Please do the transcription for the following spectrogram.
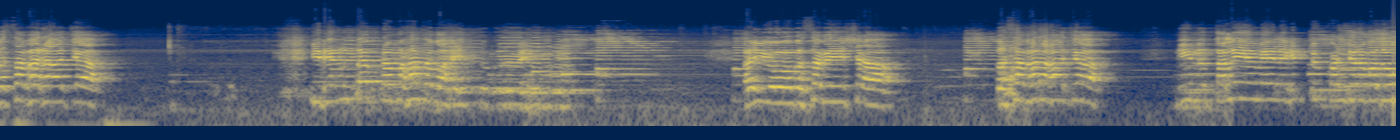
ಬಸವರಾಜ ಇದೆಂತ ಪ್ರಮಾದವಾಯಿತು ಗುರುವೇ? ಅಯ್ಯೋ ಬಸವೇಶ, ಬಸವರಾಜ, ನೀನು ತಲೆಯ ಮೇಲೆ ಇಟ್ಟುಕೊಂಡಿರುವುದು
